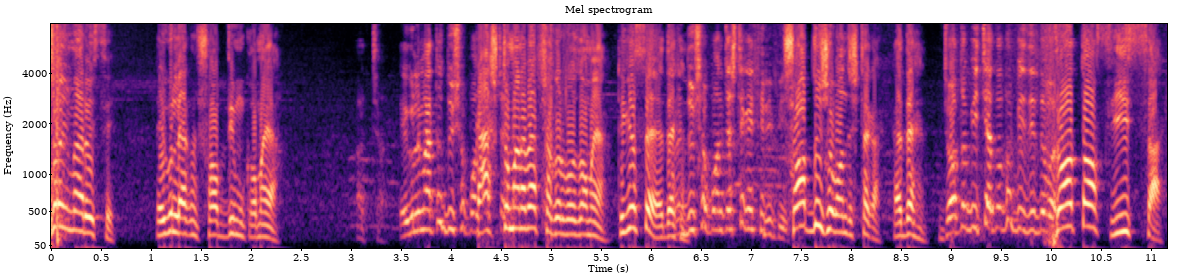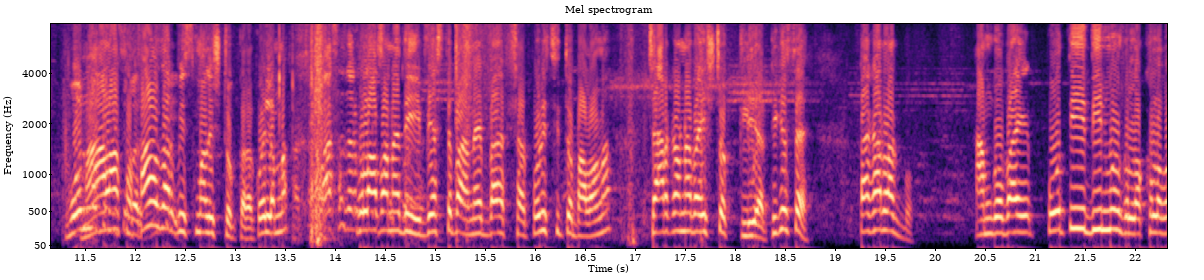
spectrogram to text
জয়মা রয়েছে এগুলো এখন সব দিম কমায়া। আচ্ছা এগুলি মাত্র 250 টাকা। কাস্টমার ব্যবসা করব জমায়া ঠিক আছে? দেখেন। 250 টাকা থ্রি পিস সব দুইশো পঞ্চাশ টাকা। হ্যাঁ দেখেন। যত পিস তত পিস দিতে পারবেন যত ফিস চাই। মন মতো মাল নিতে আছে পারবে, পাঁচ হাজার নাকি? পিস মাল স্টক করা কইলাম না? আচ্ছা 5000 খোলা বানা দিই বেচতে পারে না ব্যবসার পরিস্থিতি ভালো না। যার কারণে ভাই স্টক ক্লিয়ার ঠিক আছে? টাকা লাগবো। আমগো ভাই প্রতিদিন মনে করেন লক্ষ লক্ষ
